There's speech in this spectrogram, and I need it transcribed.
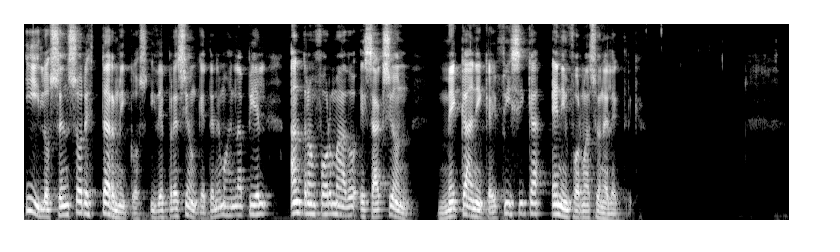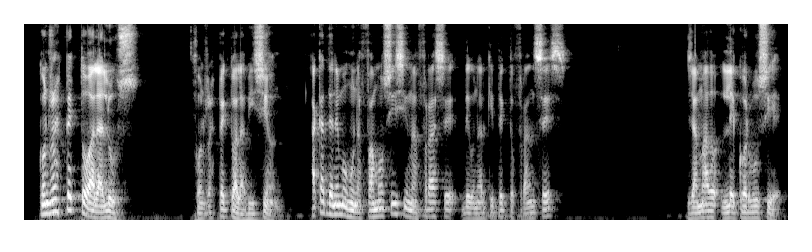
Y los sensores térmicos y de presión que tenemos en la piel han transformado esa acción mecánica y física en información eléctrica. Con respecto a la luz, con respecto a la visión, acá tenemos una famosísima frase de un arquitecto francés llamado Le Corbusier.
